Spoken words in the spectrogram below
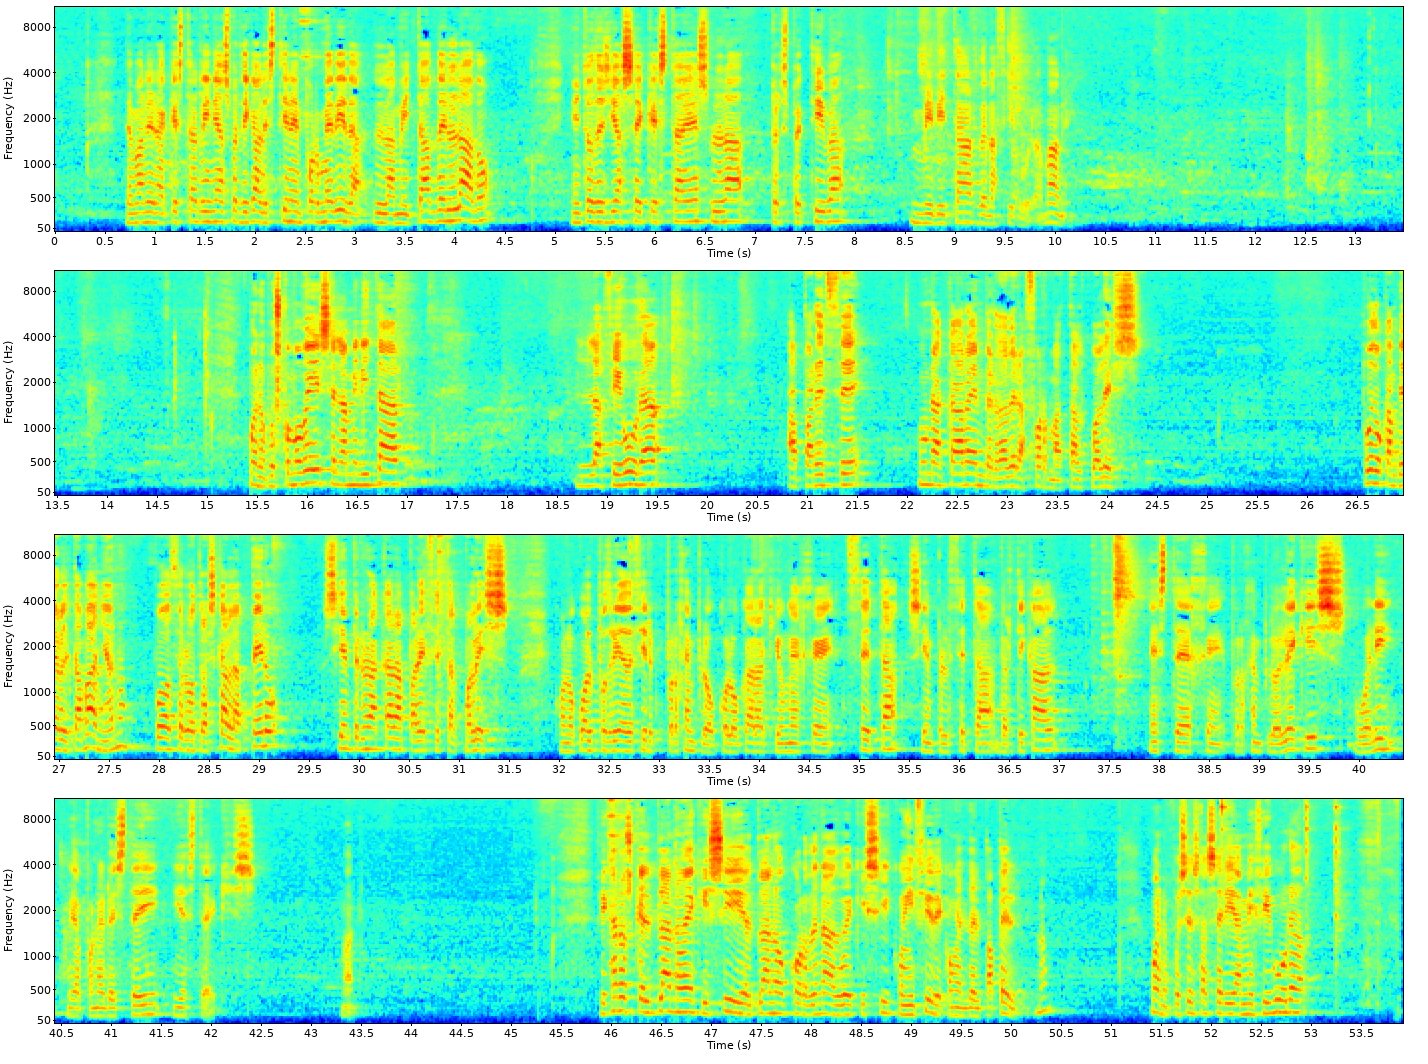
de manera que estas líneas verticales tienen por medida la mitad del lado, y entonces ya sé que esta es la perspectiva militar de la figura. ¿Vale? Bueno, pues como veis en la militar, la figura aparece una cara en verdadera forma, tal cual es. Puedo cambiar el tamaño, ¿no? Puedo hacerlo a otra escala, pero siempre una cara aparece tal cual es. Con lo cual podría decir, por ejemplo, colocar aquí un eje Z, siempre el Z vertical, este eje, por ejemplo, el X o el Y, voy a poner este Y y este X. Vale. Fijaros que el plano XY, el plano coordenado XY coincide con el del papel, ¿no? Bueno, pues esa sería mi figura.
